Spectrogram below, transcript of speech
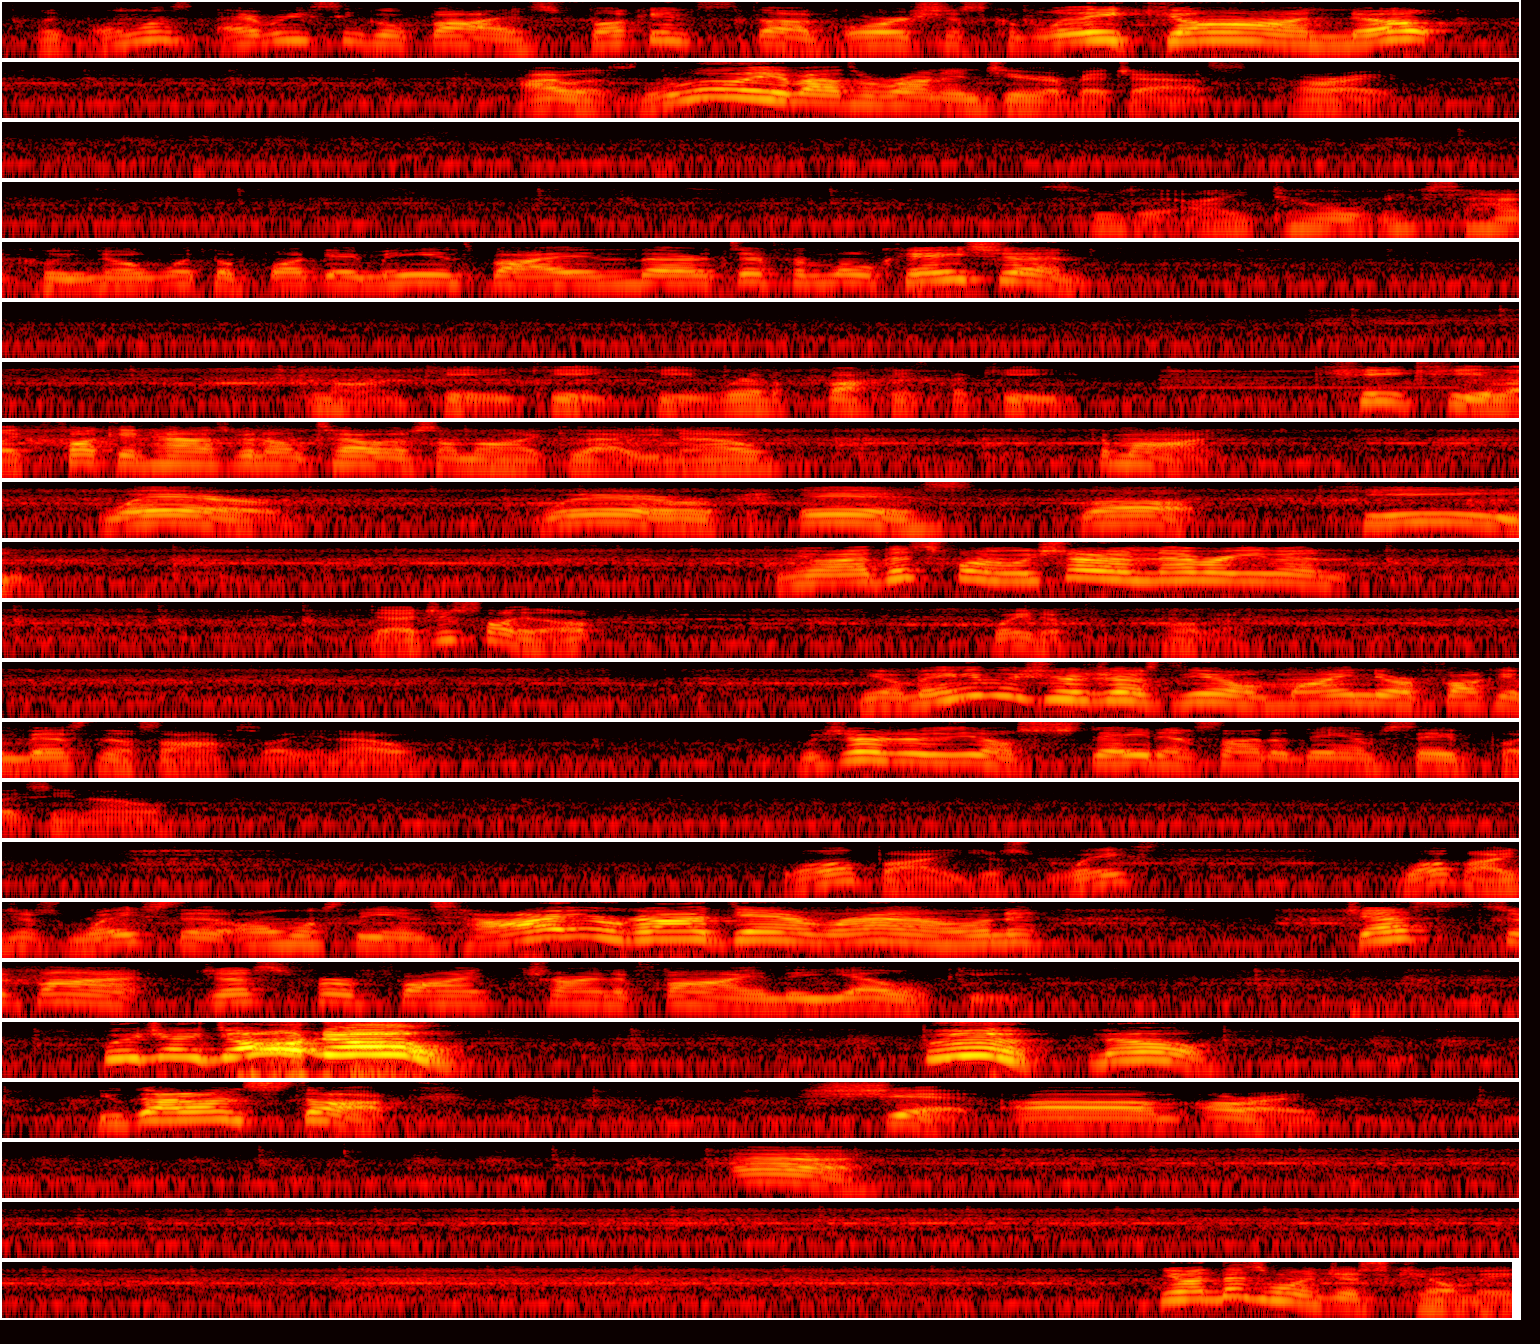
Like, almost every single bot is fucking stuck, or it's just completely gone. Nope! I was literally about to run into your bitch ass. Alright. Seriously, I don't exactly know what the fuck it means by in their different location. Come on, key, key, key. Where the fuck is the key? Key, key, like fucking Hazbin Hotel or something like that, you know? Come on. Where? Where is the key? You know, at this point, we should have never even... Did I just light up? Wait a... Hold on. You know, maybe we should just, you know, mind our fucking business, honestly, you know? We should just, you know, stayed inside the damn safe place, you know? Well, I just waste... Well, I just wasted almost the entire goddamn round just to find... Just for find, trying to find the yellow key. Which I don't know! Ugh, no. You got unstuck. Shit. Um, alright. You know what, this one just kill me.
